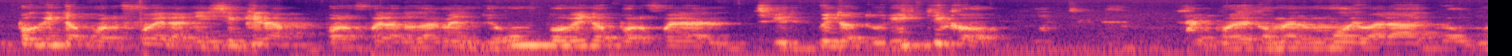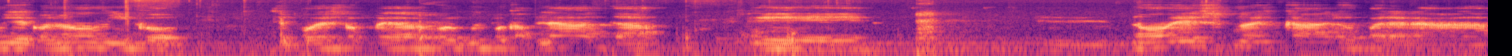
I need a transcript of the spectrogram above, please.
un poquito por fuera, ni siquiera por fuera totalmente, un poquito por fuera del circuito turístico, se puede comer muy barato, muy económico, te puedes hospedar por muy poca plata. Eh, no es, no es caro para nada.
